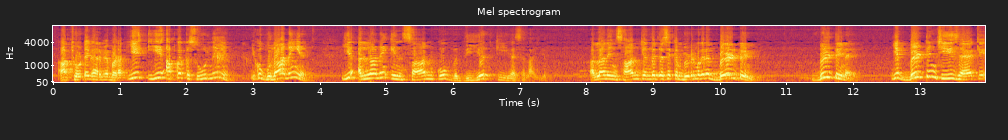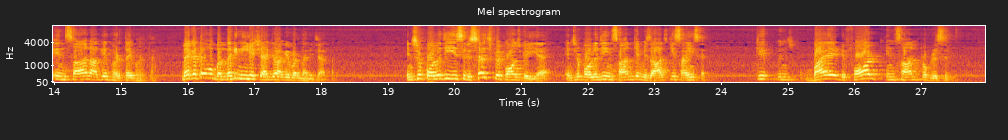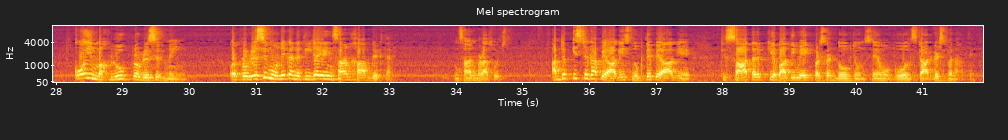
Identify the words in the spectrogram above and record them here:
आप छोटे घर में बड़ा, ये ये आपका कसूर नहीं है, ये कोई गुनाह नहीं है। ये अल्लाह ने इंसान को वदीयत की है सलाहियत। अल्लाह ने इंसान के अंदर जैसे कंप्यूटर में कहते हैं बिल्ट इन बिल्ट इन है। ये बिल्ट इन चीज़ है कि इंसान आगे बढ़ता ही बढ़ता है। मैं कहता हूँ, वो बंदा ही नहीं है शायद जो आगे बढ़ना नहीं चाहता। इंथ्रोपोलॉजी इस रिसर्च पे पहुँच गई है। इंथ्रोपोलॉजी इंसान के मिजाज की साइंस है कि बाय डिफ़ॉल्ट इंसान प्रोग्रेसिव कोई मखलूक प्रोग्रेसिव नहीं है। और प्रोग्रेसिव होने का नतीजा ये इंसान ख्वाब देखता है। इंसान बड़ा सोचता है। अब जब इस जगह पे आ गए, इस नुक्ते पे आ गए कि सात अरब की आबादी में एक परसेंट लोग जो उनसे वो गोल्स टारगेट्स बनाते हैं।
